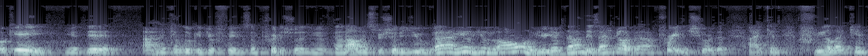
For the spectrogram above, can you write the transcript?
Okay, you did it. Ah, I can look at your face. I'm pretty sure that you have done. Ah, especially you. Ah, you, you, all of you, you have done this. I know that. I'm pretty sure that I can feel. I can,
